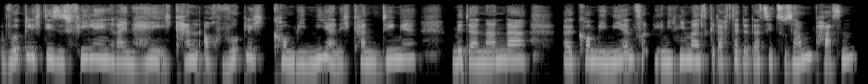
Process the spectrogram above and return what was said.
wirklich dieses Feeling rein, hey, ich kann auch wirklich kombinieren. Ich kann Dinge miteinander äh, kombinieren, von denen ich niemals gedacht hätte, dass sie zusammenpassen.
